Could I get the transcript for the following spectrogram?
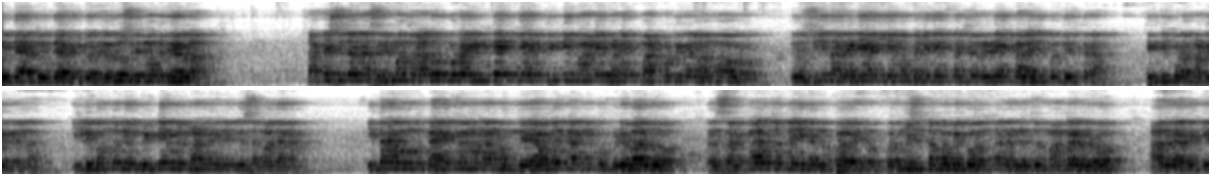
ವಿದ್ಯಾರ್ಥಿ ವಿದ್ಯಾರ್ಥಿಗಳು ಎಲ್ಲರೂ ಶ್ರೀಮಂತರಿರಲ್ಲ ಸಾಕಷ್ಟು ಜನ ಶ್ರೀಮಂತರಾದರೂ ಕೂಡ ಇಂಟೇನ್ಗೆ ತಿಂಡಿ ಮಾಡಿ ಮಾಡ್ಕೊಟ್ಟಿರಲ್ಲ ಅಮ್ಮ ಅವರು ನೀವು ಸೀದಾ ರೆಡಿಯಾಗಿ ಏನೋ ಬೆಳಗ್ಗೆ ಎದ್ದ ತಕ್ಷಣ ರೆಡಿಯಾಗಿ ಕಾಲೇಜಿಗೆ ಬಂದಿರ್ತೀರ? ತಿಂಡಿ ಕೂಡ ಮಾಡಿರಲಿಲ್ಲ. ಇಲ್ಲಿ ಬಂದು ನೀವು ಮಿಡ್ ಡೇ ಮೀಲ್ ಮಾಡಿದ್ರೆ ನಿಮಗೆ ಸಮಾಧಾನ. ಈ ತರ ಒಂದು ಕಾರ್ಯಕ್ರಮ ನಾನು ಯಾವುದೇ ಕಾರಣಕ್ಕೂ ಬಿಡಬಾರ್ದು. ನಾನು ಸರ್ಕಾರದ ಜೊತೆ ಇದನ್ನು ಪರ್ಮಿಷನ್ ತಗೋಬೇಕು ಅಂತ ನನ್ನ ಜೊತೆ ಮಾತಾಡಿದ್ರು. ಆದರೆ ಅದಕ್ಕೆ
